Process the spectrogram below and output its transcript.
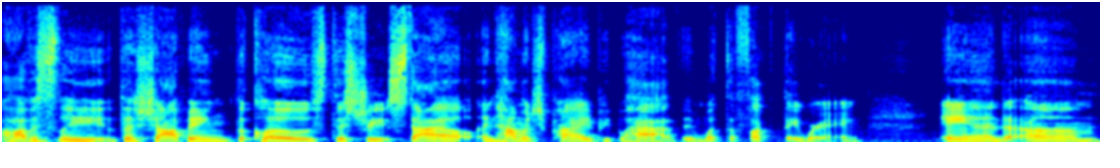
obviously the shopping, the clothes, the street style, and how much pride people have and what the fuck they wearing. And um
